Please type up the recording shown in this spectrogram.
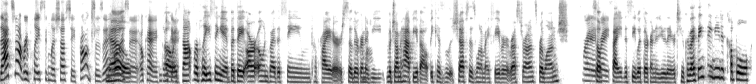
that's not replacing Le Chef de France, is it? No. is it? Okay. No, okay. it's not replacing it, but they are owned by the same proprietors, so they're going to Huh. be, which I'm happy about because Le Chefs is one of my favorite restaurants for lunch. right, so I'm right. excited to see what they're going to do there too, because I think they need a couple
